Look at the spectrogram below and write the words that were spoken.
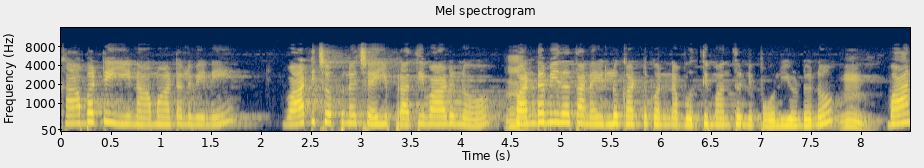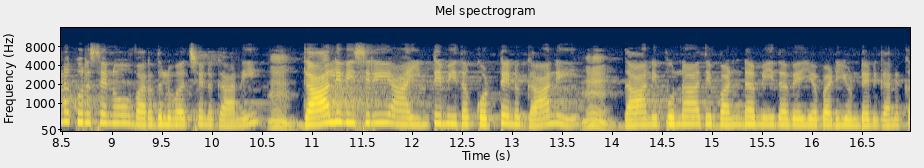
కాబట్టి ఈ నా మాటలు విని వాటి చొప్పున చేయి ప్రతివాడును. బండ మీద తన ఇల్లు కట్టుకున్న బుద్ధిమంతుణ్ణి పోలియుండును. వాన కురిసెను వరదలు వచ్చెను గాని గాలి విసిరి ఆ ఇంటి మీద కొట్టెను గాని దాని పునాది బండ మీద వేయబడి ఉండెను గనుక.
